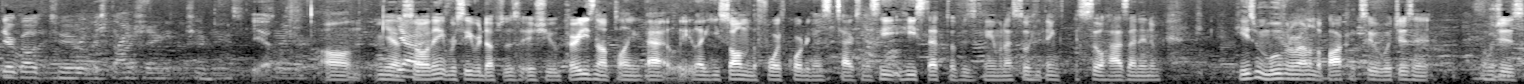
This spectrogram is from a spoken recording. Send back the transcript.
they'll go to astonishing achievements. Yeah. So, Um, yeah, Yeah. so I think receiver depth is the issue. Brady's not playing badly. Like you saw him in the fourth quarter against the Texans. He he stepped up his game, and I still he think still has that in him. He's been moving around in the pocket too, which isn't which is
